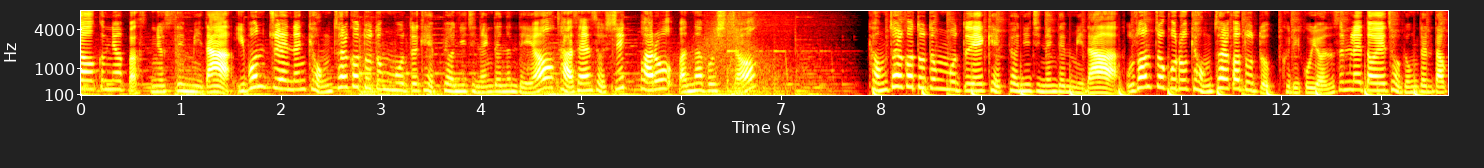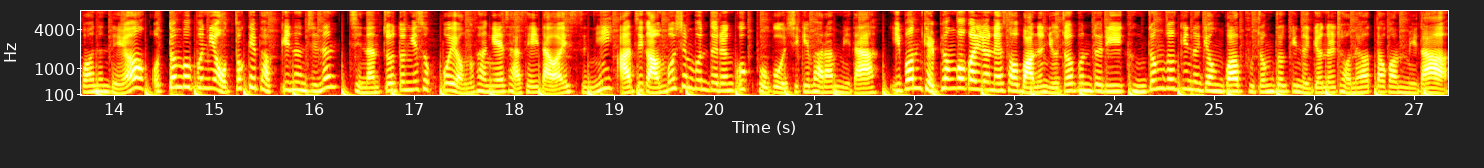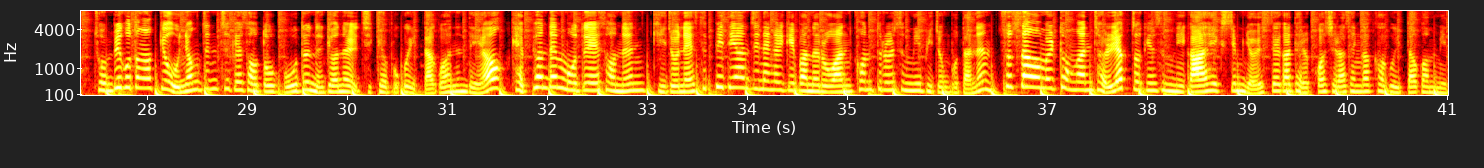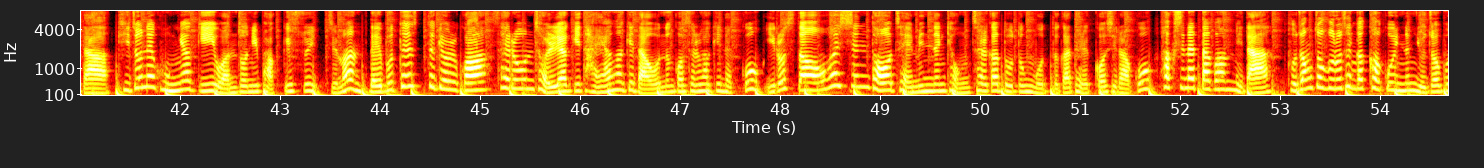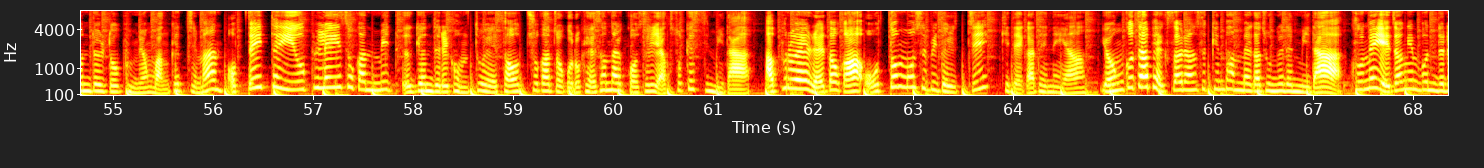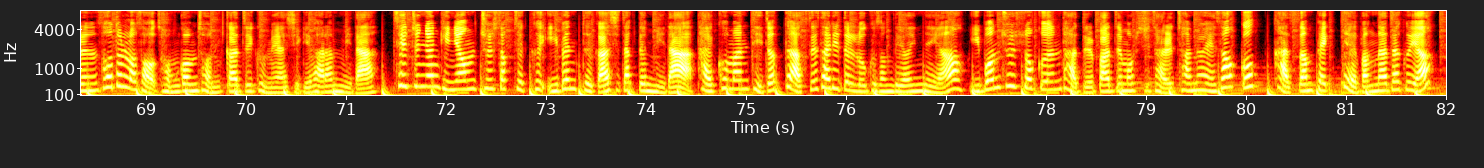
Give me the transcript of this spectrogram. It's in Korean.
안녕하세요. 금요 박스 뉴스입니다. 이번 주에는 경찰과 도둑 모드 개편이 진행되는데요. 자세한 소식 바로 만나보시죠. 경찰과 도둑 모드의 개편이 진행됩니다. 우선적으로 경찰과 도둑 그리고 연습 ladder에 적용된다고 하는데요. 어떤 부분이 어떻게 바뀌는지는 지난 쪼둥이 속보 영상에 자세히 나와 있으니 아직 안 보신 분들은 꼭 보고 오시기 바랍니다. 이번 개편과 관련해서 많은 유저분들이 긍정적인 의견과 부정적인 의견을 전해왔다고 합니다. 좀비고등학교 운영진 측에서도 모든 의견을 지켜보고 있다고 하는데요. 개편된 모드에서는 기존의 스피디한 진행을 기반으로 한 컨트롤 승리 비중보다는 수싸움을 통한 전략 전략적인 승리가 핵심 열쇠가 될 것이라 생각하고 있다고 합니다. 기존의 공략이 완전히 바뀔 수 있지만 내부 테스트 결과 새로운 전략이 다양하게 나오는 것을 확인했고 이로써 훨씬 더 재밌는 경찰과 도둑 모드가 될 것이라고 확신했다고 합니다. 부정적으로 생각하고 있는 유저분들도 분명 많겠지만 업데이트 이후 플레이 소감 및 의견들을 검토해서 추가적으로 개선할 것을 약속했습니다. 앞으로의 ladder가 어떤 모습이 될지 기대가 되네요. 연구자 백설현 스킨 판매가 종료됩니다. 구매 예정인 분들은 서둘러서 점검 전까지 구매하시기 바랍니다. 7주년 기념 출석 체크 이벤트가 시작됩니다. 달콤한 디저트 악세사리들로 구성되어 있네요. 이번 출석은 다들 빠짐없이 잘 참여해서 꼭 갓선팩 대박 나자고요.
